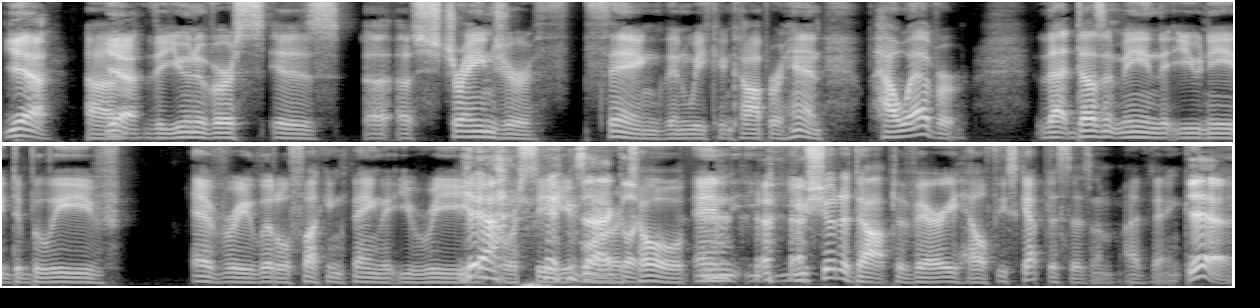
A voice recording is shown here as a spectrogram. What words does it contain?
yeah, Uh, Yeah. The universe is a, a stranger th- thing than we can comprehend. However, that doesn't mean that you need to believe every little fucking thing that you read Yeah, or see or are told. And you should adopt a very healthy skepticism, I think. yeah.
